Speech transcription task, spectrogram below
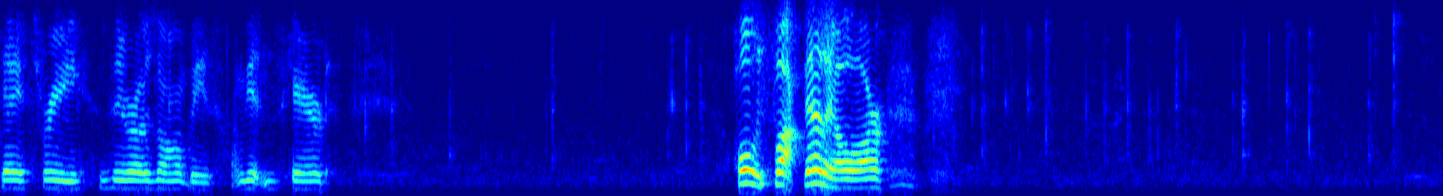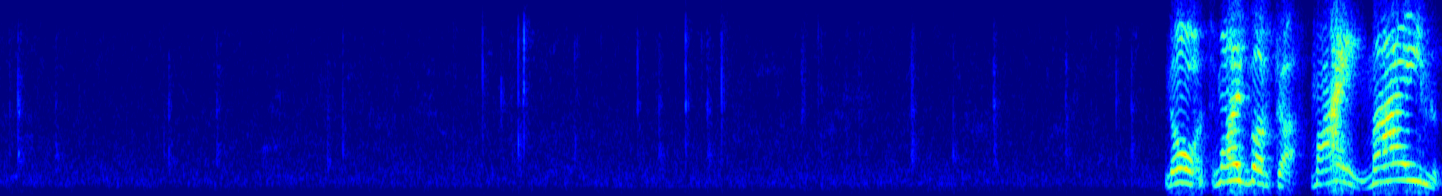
Day three, zero zombies. I'm getting scared. Holy fuck, there they all are. No, it's my vodka! Mine! Mine!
